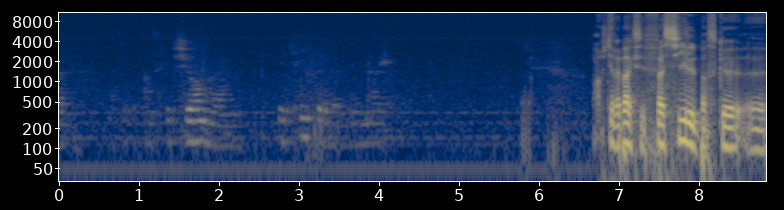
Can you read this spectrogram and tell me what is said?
à cette transcription euh, écrite je ne dirais pas que c'est facile parce que. Euh,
